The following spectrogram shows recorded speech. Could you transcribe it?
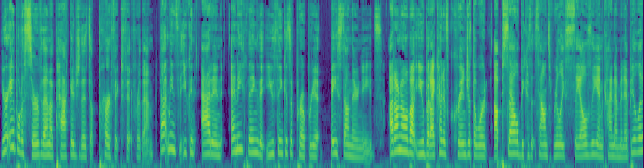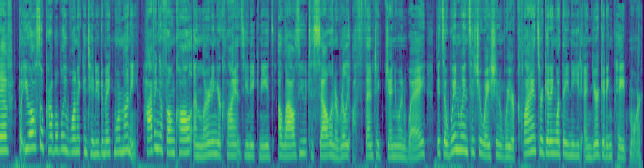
you're able to serve them a package that's a perfect fit for them. That means that you can add in anything that you think is appropriate based on their needs. I don't know about you, but I kind of cringe at the word upsell because it sounds really salesy and kind of manipulative, but you also probably want to continue to make more money. Having a phone call and learning your client's unique needs allows you to sell in a really authentic, genuine way. It's a win win situation where your clients are getting what they need and you're getting paid more.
